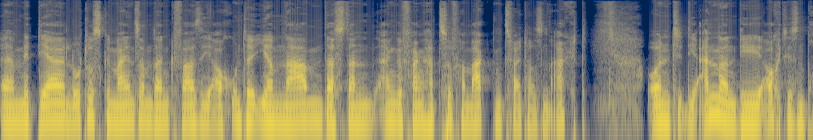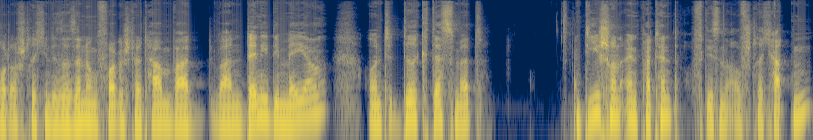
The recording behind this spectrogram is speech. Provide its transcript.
äh, mit der Lotus gemeinsam dann quasi auch unter ihrem Namen das dann angefangen hat zu vermarkten 2008. Und die anderen, die auch diesen Brotausstrich in dieser Sendung vorgestellt haben, war, waren Danny DeMeyer und Dirk Desmet die schon ein Patent auf diesen Aufstrich hatten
